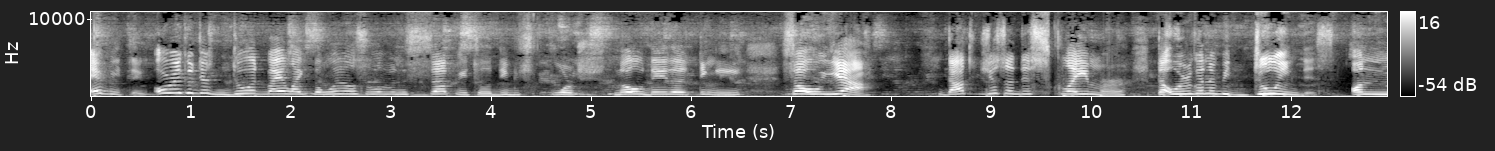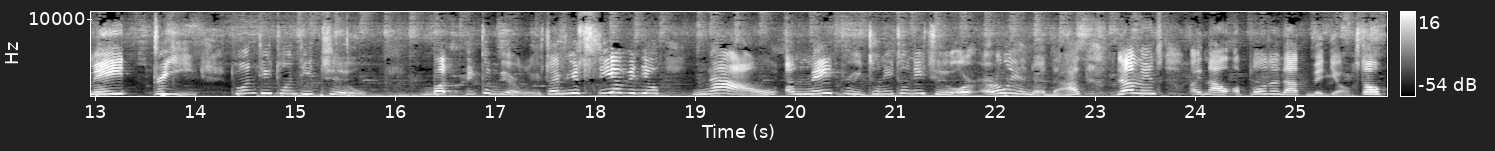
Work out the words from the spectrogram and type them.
everything. Or we could just do it by like the Windows 11 setup utility for no data thingy. So yeah, that's just a disclaimer that we're gonna be doing this on May 3, 2022. But it could be earlier. So if you see a video now on May 3, 2022 or earlier than that, that means I now uploaded that video. So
